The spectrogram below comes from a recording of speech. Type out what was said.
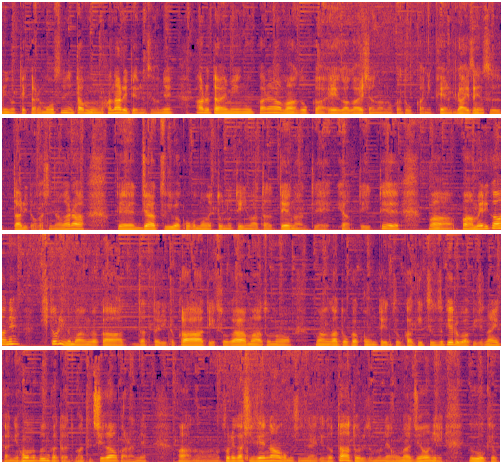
人の手からもうすでに多分離れてるんですよね。あるタイミングから、まあ、どっか映画会社なのか、どっかにライセンス売ったりとかしながら、で、じゃあ次はここの人の手に渡って、なんてやっていて、まあ、まあ、アメリカはね、一人の漫画家だったりとか、ティストが、まあ、その漫画とかコンテンツを書き続けるわけじゃないから、日本の文化とはまた違うからね、あの、それが自然なのかもしれないけど、タートルズもね、同じように、右を曲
